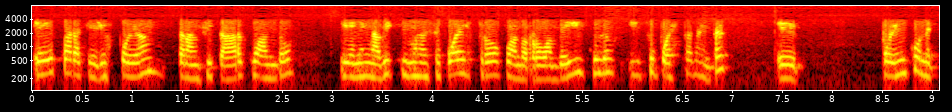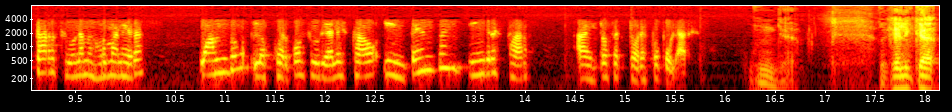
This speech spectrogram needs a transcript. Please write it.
eh, para que ellos puedan transitar cuando tienen a víctimas de secuestro, cuando roban vehículos y supuestamente eh, pueden conectarse de una mejor manera cuando los cuerpos de seguridad del Estado intentan ingresar a estos sectores populares. Mm, ya. Angélica,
